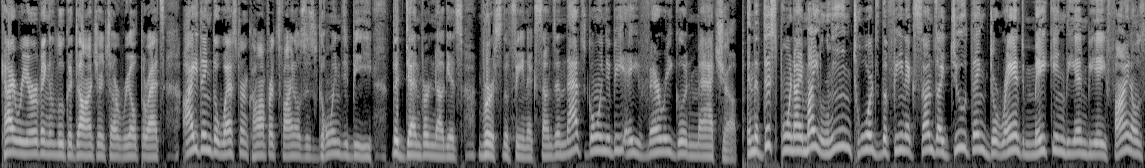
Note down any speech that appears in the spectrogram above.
Kyrie Irving and Luka Doncic are real threats. I think the Western Conference Finals is going to be the Denver Nuggets versus the Phoenix Suns, and that's going to be a very good matchup. And at this point, I might lean towards the Phoenix Suns. I do think Durant making the NBA Finals,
